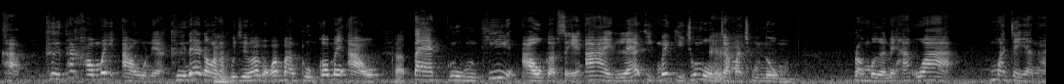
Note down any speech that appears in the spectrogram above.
มครับ คือถ้าเขาไม่เอาเนี่ยคือแน่นอนละคุณชินวัตรบอกว่าบางกลุ่มก็ไม่เอา ครับแต่กลุ่มที่เอากับเสอ้ายแล้วอีกไม่กี่ชั่วโมงจะมาชุมนุม ประเมินไหมฮะว่ามันจะยังไง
